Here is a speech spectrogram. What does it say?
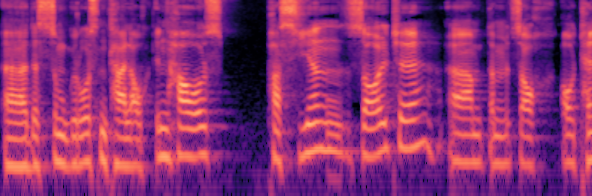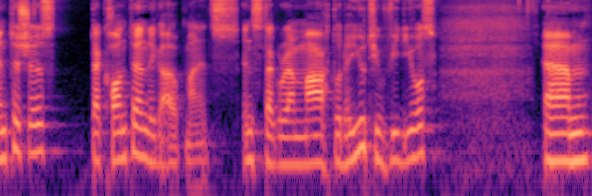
äh, das zum großen Teil auch in-house passieren sollte, ähm, damit es auch authentisch ist, der Content, egal ob man jetzt Instagram macht oder YouTube-Videos. Ähm,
